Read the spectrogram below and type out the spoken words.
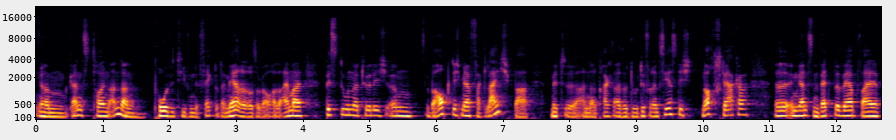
ähm, ganz tollen anderen positiven Effekt oder mehrere sogar auch. Also einmal bist du natürlich ähm, überhaupt nicht mehr vergleichbar mit äh, anderen Praxen. Also du differenzierst dich noch stärker äh, im ganzen Wettbewerb, weil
